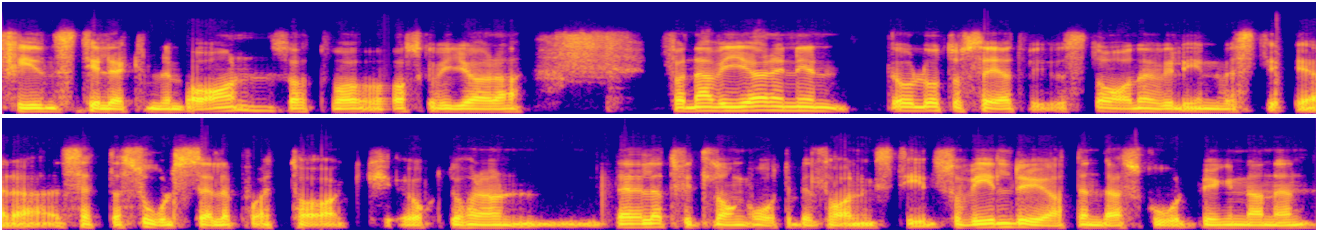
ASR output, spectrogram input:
finns tillräckligt med barn. Så att vad, vad, ska vi göra? För när vi gör en och låt oss säga att vi, staden vill investera, sätta solceller på ett tak och du har en relativt lång återbetalningstid så vill du ju att den där skolbyggnaden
